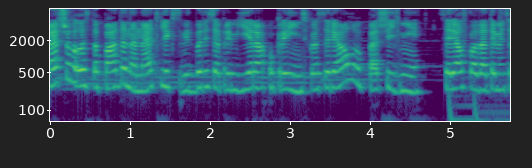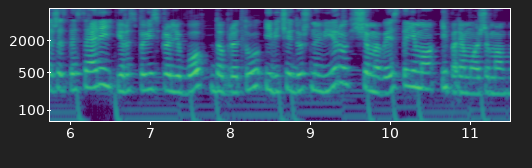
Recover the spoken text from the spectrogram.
1 листопада на Netflix відбудеться прем'єра українського серіалу Перші дні. Серіал складатиметься шести серій і розповість про любов, доброту і відчайдушну віру, що ми вистоїмо і переможемо.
